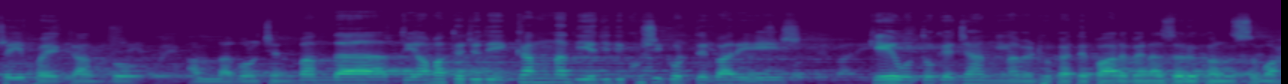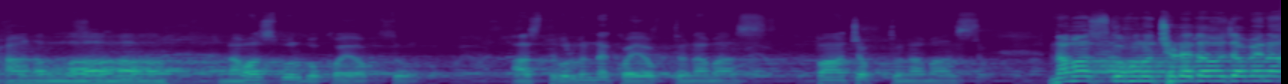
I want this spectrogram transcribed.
সেই ভয়ে কাঁদবো। আল্লাহ বলছেন, বান্দা, তুই আমাকে যদি কান্না দিয়ে যদি খুশি করতে পারিস, কেউ তোকে জাহান নামে ঢুকাতে পারবে না। যেরকম সুবহান আল্লাহ নামাজ পড়ব কয় আসতে বলবেন না, কয় অক্ত নামাজ, পাঁচ অক্ত নামাজ। নামাজ কখনো ছেড়ে দেওয়া যাবে না।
